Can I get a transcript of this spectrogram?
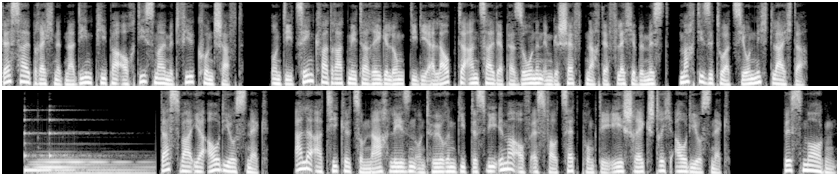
Deshalb rechnet Nadine Pieper auch diesmal mit viel Kundschaft, und die 10 Quadratmeter Regelung, die die erlaubte Anzahl der Personen im Geschäft nach der Fläche bemisst, macht die Situation nicht leichter. Das war Ihr Audiosnack. Alle Artikel zum Nachlesen und Hören gibt es wie immer auf svz.de-audiosnack. Bis morgen.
